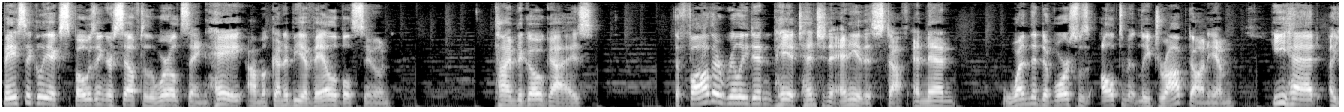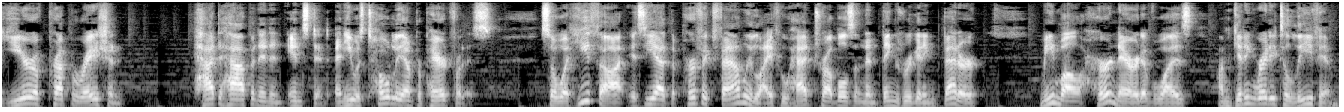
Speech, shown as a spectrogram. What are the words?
basically exposing herself to the world, saying, Hey, I'm going to be available soon. Time to go, guys. The father really didn't pay attention to any of this stuff, and then when the divorce was ultimately dropped on him, he had a year of preparation, had to happen in an instant, and he was totally unprepared for this. So what he thought is he had the perfect family life who had troubles and then things were getting better. Meanwhile, her narrative was, I'm getting ready to leave him,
